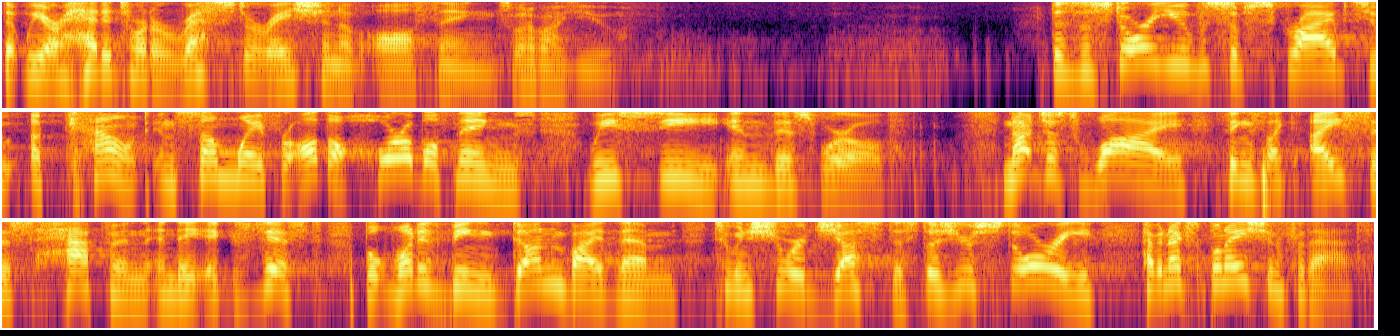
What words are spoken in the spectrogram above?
that we are headed toward a restoration of all things. What about you? Does the story you subscribe to account in some way for all the horrible things we see in this world? Not just why things like ISIS happen and they exist, but what is being done by them to ensure justice. Does your story have an explanation for that?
